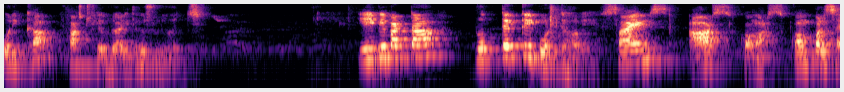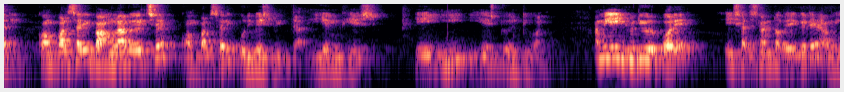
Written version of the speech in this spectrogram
পরীক্ষা ফার্স্ট ফেব্রুয়ারি থেকে শুরু হচ্ছে। এই পেপারটা প্রত্যেককেই পড়তে হবে। Science, arts, commerce, compulsory. Compulsory Bangla রয়েছে, কম্পালসারি পরিবেশবিদ্যা ইএনভিএস এই ইএস টোয়েন্টি ওয়ান আমি এই ভিডিওর পরে এই সাজেশানটা হয়ে গেলে আমি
